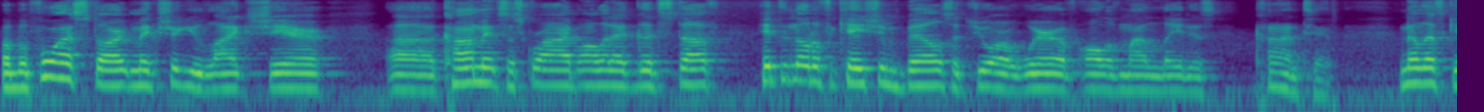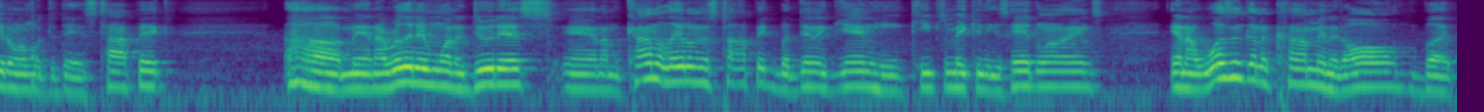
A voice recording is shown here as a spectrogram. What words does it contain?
But before I start, make sure you like, share, uh, comment, subscribe, all of that good stuff. Hit the notification bell so that you are aware of all of my latest content. Now, let's get on with today's topic. Oh man, I really didn't want to do this, and I'm kind of late on this topic, but then again, he keeps making these headlines, and I wasn't going to comment at all, but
